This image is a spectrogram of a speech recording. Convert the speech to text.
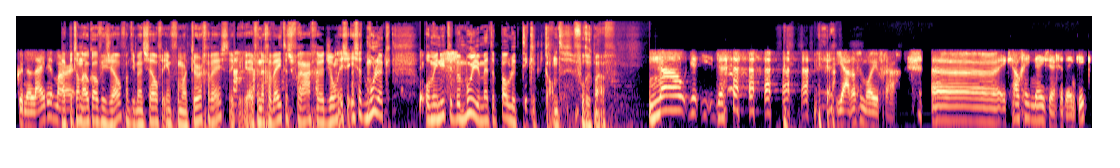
kunnen leiden. Maar... Heb je het dan ook over jezelf? Want je bent zelf informateur geweest. Ik, even een gewetensvraag, John. Is, is het moeilijk om je niet te bemoeien met de politieke kant, vroeg ik me af. Nou, ja, dat is een mooie vraag. Ik zou geen nee zeggen, denk ik.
